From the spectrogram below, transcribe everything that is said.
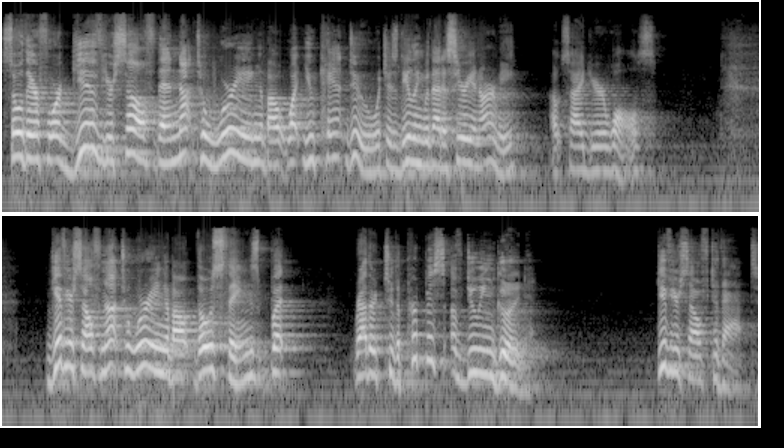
So, therefore, give yourself then not to worrying about what you can't do, which is dealing with that Assyrian army outside your walls. Give yourself not to worrying about those things, but rather to the purpose of doing good. Give yourself to that.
